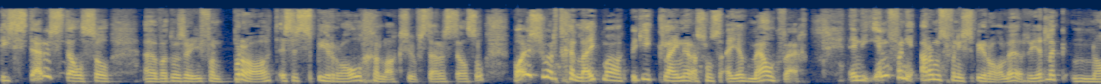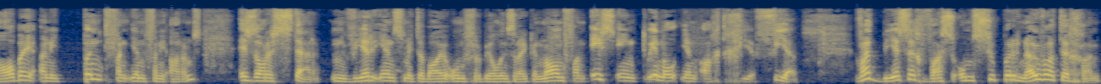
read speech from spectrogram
Die sterrestelsel uh, wat ons nou hiervan praat, is 'n spiraalgalaksie of sterrestelsel, baie soortgelyk maar 'n bietjie kleiner as ons eie Melkweg. En die een van die arms van die spirale, redelik naby aan die punt van een van die arms, is daar 'n ster, en weer eens met 'n baie onverbeeldingsryke naam van SN 2018GV wat besig was om supernova te gaan.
